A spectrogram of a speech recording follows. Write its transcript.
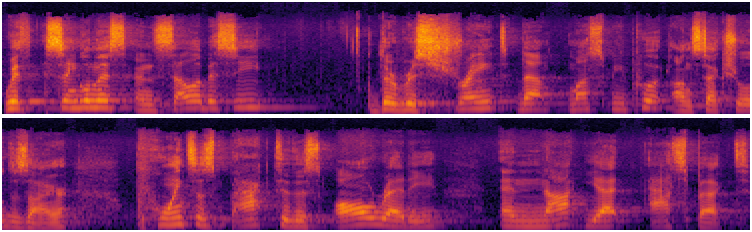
With singleness and celibacy, the restraint that must be put on sexual desire points us back to this already and not yet aspect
